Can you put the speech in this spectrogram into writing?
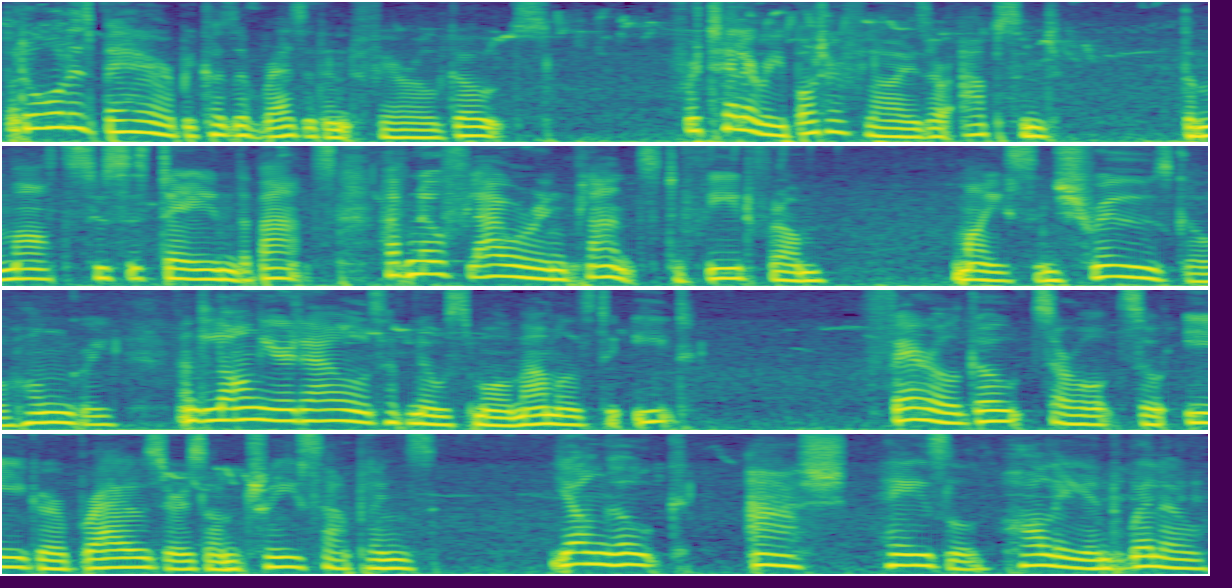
but all is bare because of resident feral goats. Fritillary butterflies are absent. The moths who sustain the bats have no flowering plants to feed from. Mice and shrews go hungry, and long eared owls have no small mammals to eat. Feral goats are also eager browsers on tree saplings. Young oak, ash, hazel, holly, and willow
